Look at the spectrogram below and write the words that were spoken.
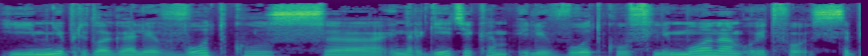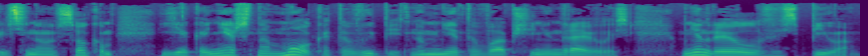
и мне предлагали водку с а, энергетиком или водку с лимоном, ой, тьфу, с апельсиновым соком, я, конечно, мог это выпить, но мне это вообще не нравилось. Мне нравилось пиво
